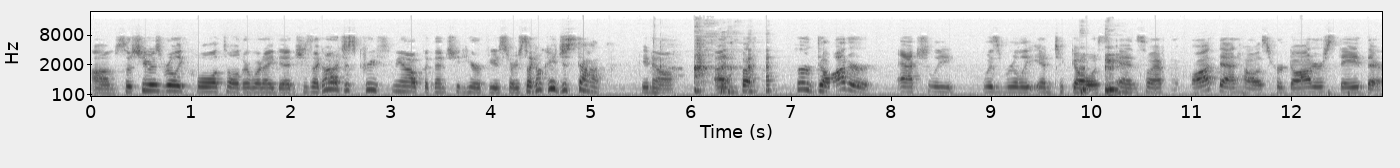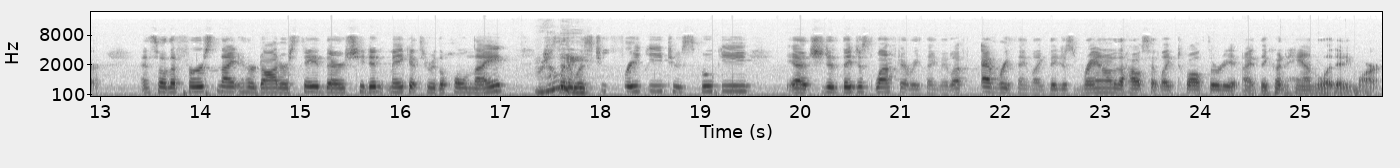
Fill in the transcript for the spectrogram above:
um, so she was really cool. I told her what I did. She's like, "Oh, it just creeps me out." But then she'd hear a few stories, like, "Okay, just stop," you know. Um, but her daughter actually was really into ghosts, and so after I bought that house, her daughter stayed there. And so the first night her daughter stayed there, she didn't make it through the whole night. She said it was too freaky, too spooky. Yeah, she did. They just left everything. They left everything. Like they just ran out of the house at like twelve thirty at night. They couldn't handle it anymore.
